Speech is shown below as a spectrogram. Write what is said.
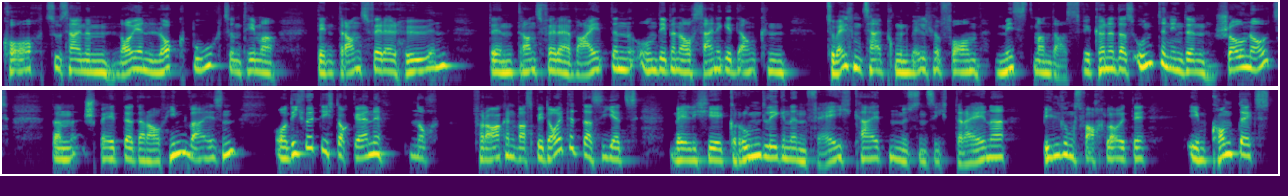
Koch zu seinem neuen Logbuch zum Thema den Transfer erhöhen, den Transfer erweitern und eben auch seine Gedanken zu welchem Zeitpunkt, in welcher Form misst man das? Wir können das unten in den Show Notes dann später darauf hinweisen. Und ich würde dich doch gerne noch fragen, was bedeutet das jetzt? Welche grundlegenden Fähigkeiten müssen sich Trainer, Bildungsfachleute im Kontext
